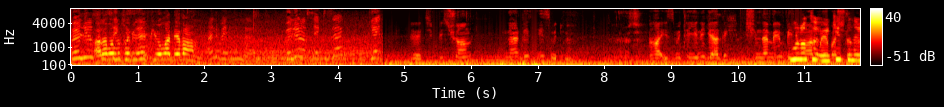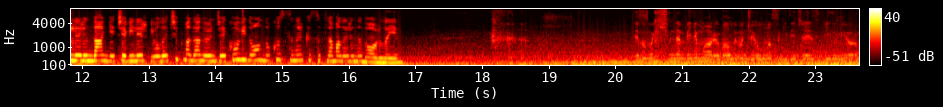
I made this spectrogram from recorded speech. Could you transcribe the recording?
Bölüyorsun Arabamıza 8'e. binip yola devam. Hani benim de. Bölüyorsun 8'e. Evet biz şu an neredeyiz? İzmit mi? Daha İzmit'e yeni geldik. Şimdiden benim belim ağrımaya ülke başladı. sınırlarından geçebilir. Yola çıkmadan önce Covid-19 sınır kısıtlamalarını doğrulayın. Demem o ki şimdiden belim ağrıyor. Vallahi önce yol nasıl gideceğiz bilmiyorum.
